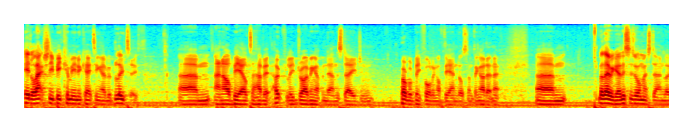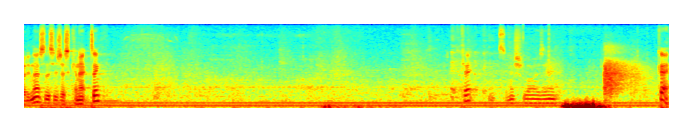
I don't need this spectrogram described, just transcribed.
it'll actually be communicating over Bluetooth. Um, and I'll be able to have it hopefully driving up and down the stage and probably falling off the end or something, I don't know. Um, but there we go, this is almost downloaded now, so this is just connecting. Okay, it's initializing. Okay,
